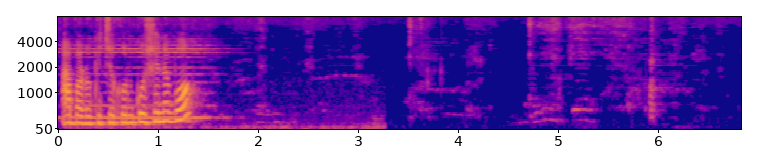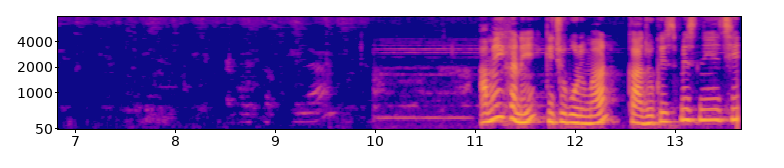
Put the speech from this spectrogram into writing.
আবারও কিছুক্ষণ কষে নেব। আমি এখানে কিছু পরিমাণ কাজু কিশমিশ নিয়েছি।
